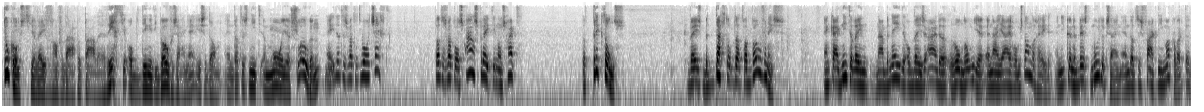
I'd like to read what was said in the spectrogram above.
toekomst je leven van vandaag bepalen. Richt je op de dingen die boven zijn, hè, is het dan. En dat is niet een mooie slogan, nee, dat is wat het woord zegt. Dat is wat ons aanspreekt in ons hart. Dat prikt ons. Wees bedacht op dat wat boven is. En kijk niet alleen naar beneden op deze aarde rondom je en naar je eigen omstandigheden. En die kunnen best moeilijk zijn. En dat is vaak niet makkelijk. Dat,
